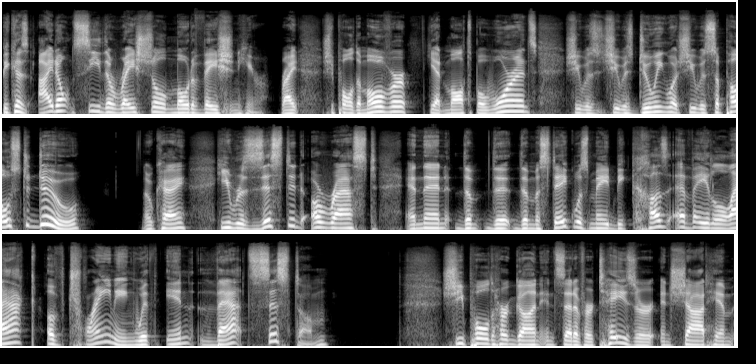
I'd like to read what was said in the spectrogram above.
because I don't see the racial motivation here, right? She pulled him over, he had multiple warrants, she was she was doing what she was supposed to do, Okay. He resisted arrest, and then the, the, the mistake was made because of a lack of training within that system. She pulled her gun instead of her taser and shot him,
